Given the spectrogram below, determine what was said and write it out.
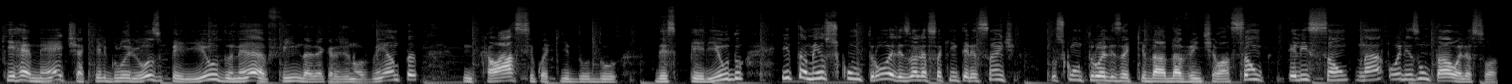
que remete àquele glorioso período, né, fim da década de 90, um clássico aqui do, do desse período, e também os controles, olha só que interessante, os controles aqui da, da ventilação, eles são na horizontal, olha só,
